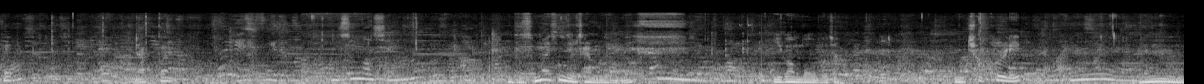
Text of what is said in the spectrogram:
거야? 약간 무슨 맛이야? 무슨 맛인지 잘 모르겠네 이거 한번 먹어보자 음, 초콜릿 음.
